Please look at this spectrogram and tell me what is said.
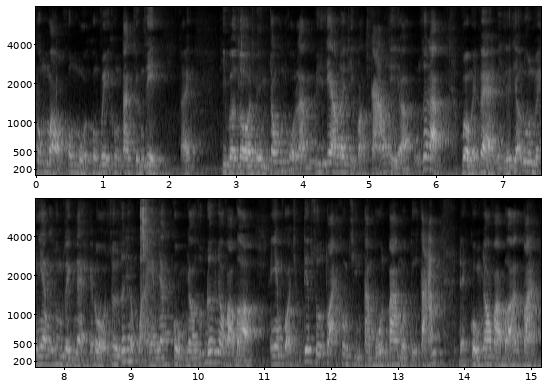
Không màu, không mùi, không vị, không tăng chứng gì. Đấy thì vừa rồi mình trong khuôn khổ làm video đây thì quảng cáo thì ờ, cũng rất là, vừa mới về mình giới thiệu luôn với anh em cái dung dịch này, cái đồ chơi rất hiệu quả anh em nhé cùng nhau giúp đỡ nhau vào bờ. Anh em gọi trực tiếp số điện thoại 0984 3148 để cùng nhau vào bờ an toàn.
